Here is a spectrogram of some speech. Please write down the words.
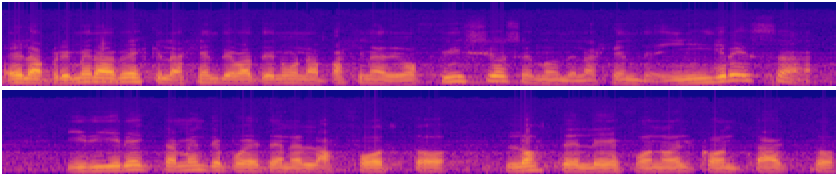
es la primera vez que la gente va a tener una página de oficios en donde la gente ingresa y directamente puede tener la foto, los teléfonos, el contacto,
